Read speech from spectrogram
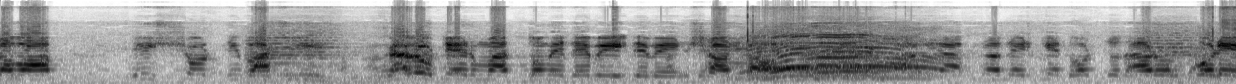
জবাব ঈশ্বর দিবাসী ব্যালটের মাধ্যমে দেবেই দেবে, ইনশাআল্লাহ। আমি আপনাদেরকে ধৈর্য ধারণ করে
